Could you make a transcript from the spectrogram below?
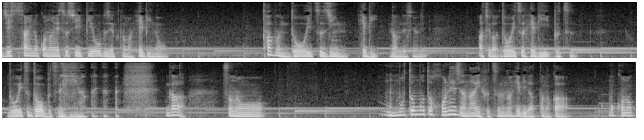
実際のこの SCP オブジェクトのヘビの多分同一人ヘビなんですよね。あ違う。同一ヘビ物同一動物でいいや。がそのもともと骨じゃない普通のヘビだったのかもうこの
